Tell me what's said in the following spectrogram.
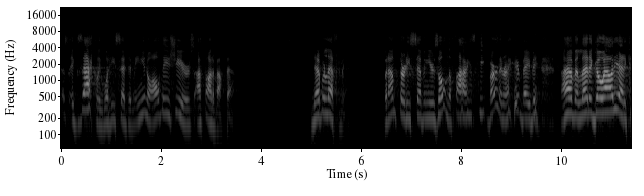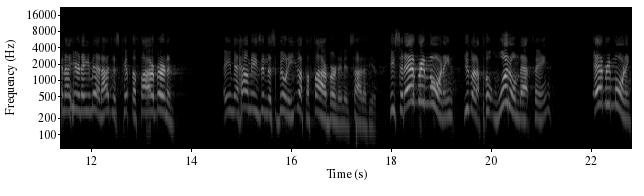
That's exactly what he said to me. And you know, all these years, I thought about that. Never left me. But I'm 37 years old, and the fires keep burning right here, baby. I haven't let it go out yet. Can I hear an amen? I just kept the fire burning. Amen. How many's in this building? You got the fire burning inside of you. He said, every morning you got to put wood on that thing. Every morning,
